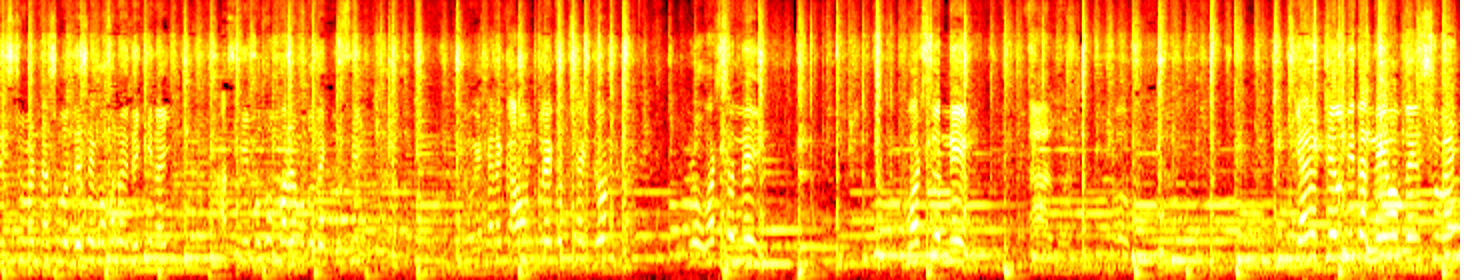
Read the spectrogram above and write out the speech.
ইনস্ট্রুমেন্ট আসলে দেশে কখনোই দেখি নাই। আজকে প্রথমবারের মতো দেখতেছি। এবং এখানে কাউন্ট প্লে করছে একজন। Bro what's your name what's your name. Can you tell me the name of the instrument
